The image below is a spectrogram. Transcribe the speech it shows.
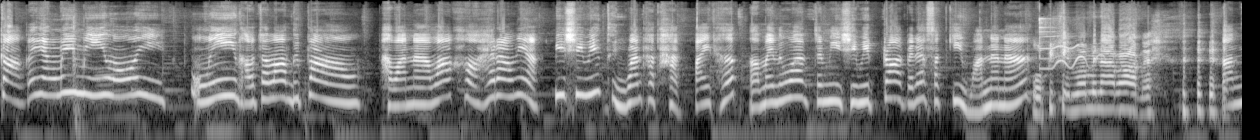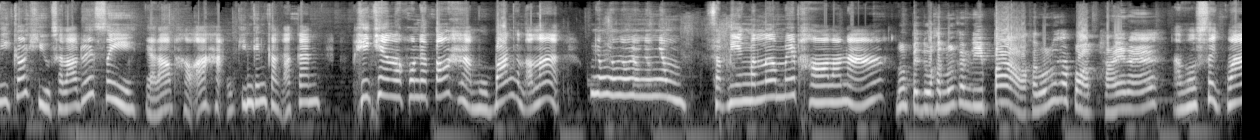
เกราะก็ยังไม่มีเลย อุ้ยเราจะรอดหรือเปล่า ภาวนาว่าขอให้เราเนี่ยมีชีวิตถึงวันถัดๆไปเถอะเราไม่รู้ว่าจะมีชีวิตรอดไปได้สักกี่วันนะนะ โอ้พี่เคนว่าไม่น่ารอดนะ ตอนนี้ก็หิวซะแล้วด้วยสิ เดี๋ยวเราเผาอาหารกินกันก่อนละกัน พี่เคนเราคงจะต้องหาหมู่บ้านกันแล้วล่ะยำยำยำยำยำ สเสบียงมันเริ่มไม่พอแล้วนะนู่นไปดูคันนู้นกันดีเปล่าคันนู้นน่าจะปลอดภัยนะ เรารู้สึกว่า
